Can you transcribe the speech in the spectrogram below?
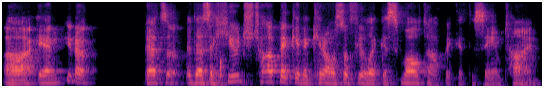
Uh, and you know, that's a that's a huge topic, and it can also feel like a small topic at the same time.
